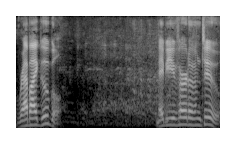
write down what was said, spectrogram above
Rabbi Google. Maybe you've heard of him too.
